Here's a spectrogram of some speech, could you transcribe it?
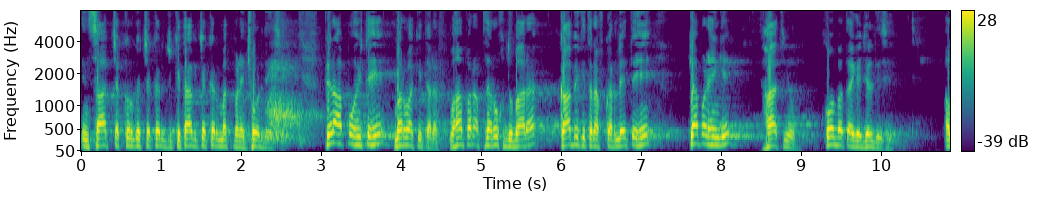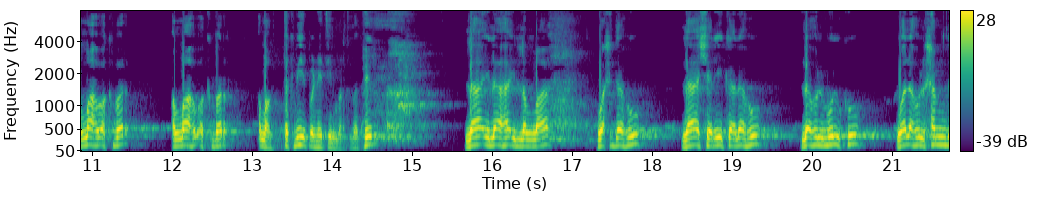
ان سات چکروں کے چکر جو کتابی چکر مت پڑھیں، چھوڑ دیں اسے پھر آپ پہنچتے ہیں مروا کی طرف۔ وہاں پر اپنا رخ دوبارہ کعبے کی طرف کر لیتے ہیں۔ کیا پڑھیں گے؟ ہاتھ یوں کون بتائے گا جلدی سے؟ اللہ اکبر اللہ اکبر، اللہ تکبیر پڑھیں تین مرتبہ۔ پھر لا الہ الا اللہ وحدہ لا شریک له له الملک وله الحمد،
